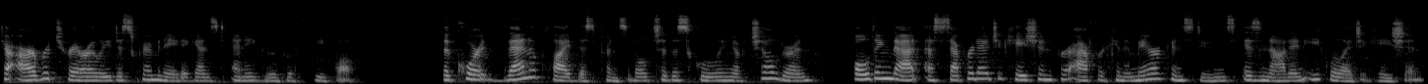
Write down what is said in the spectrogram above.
to arbitrarily discriminate against any group of people. The court then applied this principle to the schooling of children, holding that a separate education for African American students is not an equal education.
